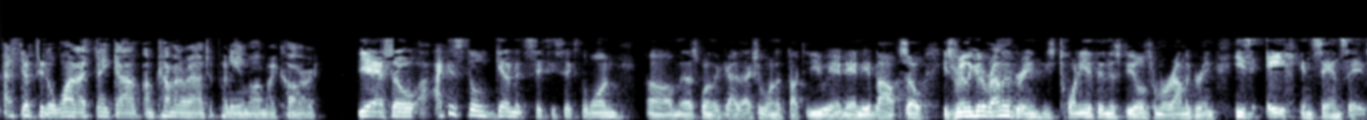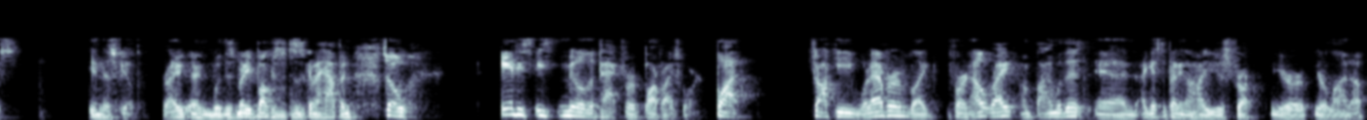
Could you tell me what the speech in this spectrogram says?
at fifty to one, I think um, I'm coming around to putting him on my card. Yeah, so I can still get him at 66 to 1. Um, that's one of the guys I actually want to talk to you and Andy about. So he's really good around the green. He's 20th in this field from around the green. He's eighth in sand saves in this field, right? And with as many bunkers as is going to happen. So and he's, he's middle of the pack for par five scoring. But jockey, whatever, like for an outright, I'm fine with it. And I guess depending on how you just struck your, your lineup,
